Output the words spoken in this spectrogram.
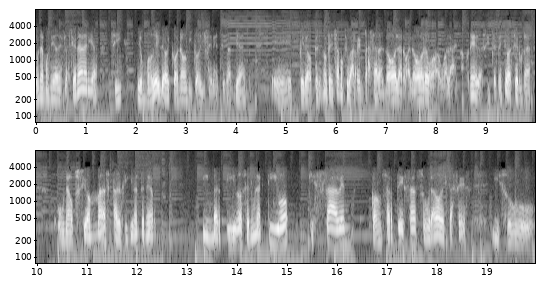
una moneda deflacionaria, ¿sí? de un modelo económico diferente también, eh, pero, pero no pensamos que va a reemplazar al dólar o al oro o a, las demás monedas, simplemente va a ser una, una opción más para los que quieran tener invertidos en un activo que saben con certeza su grado de escasez y su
